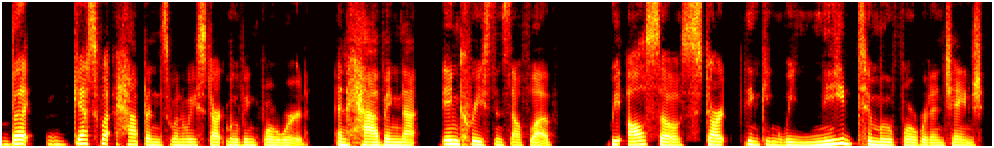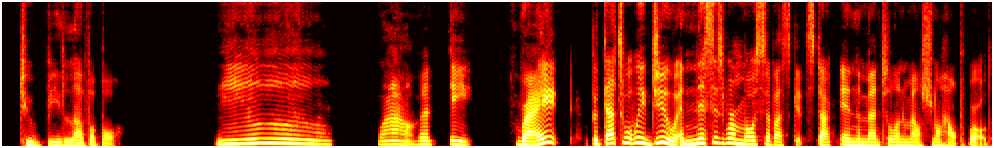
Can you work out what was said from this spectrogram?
but guess what happens when we start moving forward and having that increase in self love? We also start thinking we need to move forward and change to be lovable. Mm. Wow, that's deep. Right? But that's what we do. And this is where most of us get stuck in the mental and emotional health world.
